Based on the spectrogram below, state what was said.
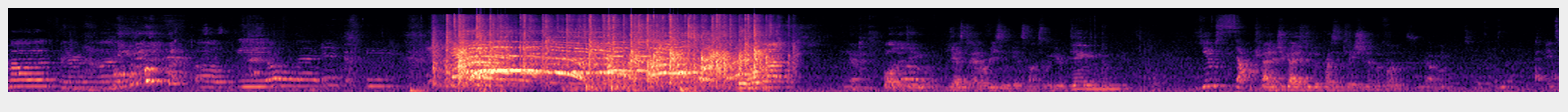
motherland. Oh, be all that it be. Wait, hold on. And then Well, the ding, he has to have a reason to get his phone, so we hear ding. You suck. Now, did you guys do the presentation of the phones? no, it's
